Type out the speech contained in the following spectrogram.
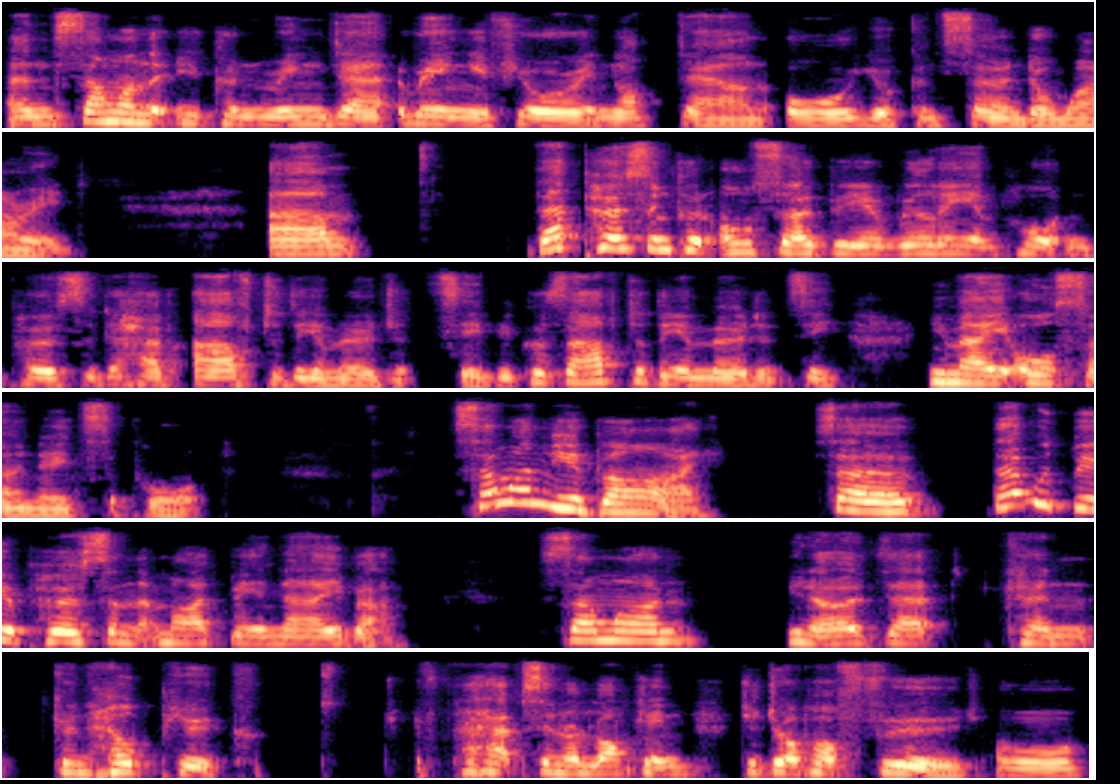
and someone that you can ring down, ring if you're in lockdown or you're concerned or worried. Um, that person could also be a really important person to have after the emergency because after the emergency, you may also need support. Someone nearby. So that would be a person that might be a neighbor, someone, you know, that can, can help you perhaps in a lock-in to drop off food or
